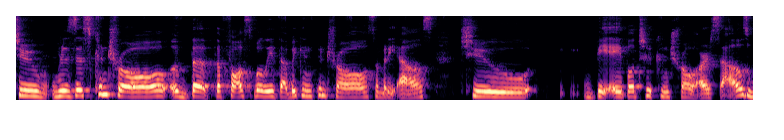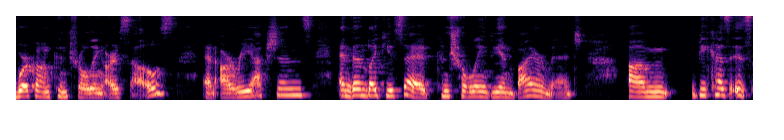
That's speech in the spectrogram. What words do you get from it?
to resist control, the, the false belief that we can control somebody else, to be able to control ourselves, work on controlling ourselves and our reactions. And then, like you said, controlling the environment um, because it's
